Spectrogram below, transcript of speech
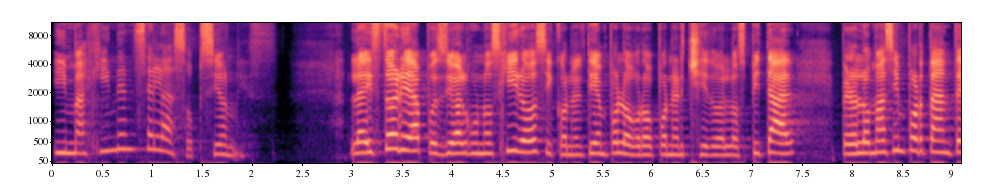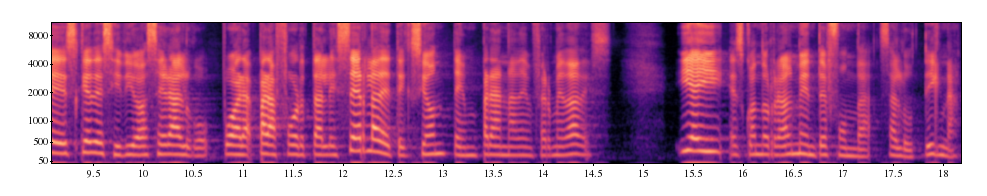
Imagínense las opciones. La historia pues dio algunos giros y con el tiempo logró poner chido el hospital, pero lo más importante es que decidió hacer algo para, fortalecer la detección temprana de enfermedades. Y ahí es cuando realmente funda Salud Digna,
